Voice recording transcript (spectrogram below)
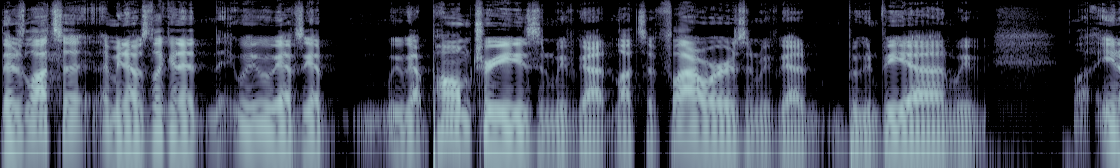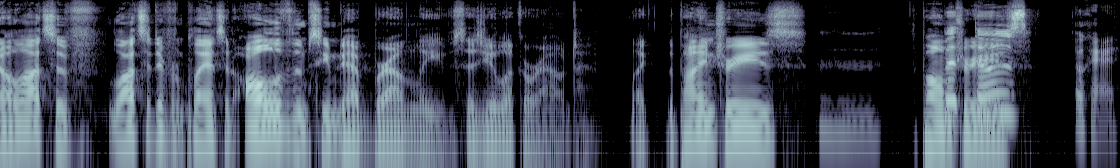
there's lots of I mean I was looking at we we have got we've got palm trees and we've got lots of flowers and we've got bougainvillea and we you know lots of lots of different plants and all of them seem to have brown leaves as you look around. Like the pine trees, Mm-hmm. the palm but trees. those okay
